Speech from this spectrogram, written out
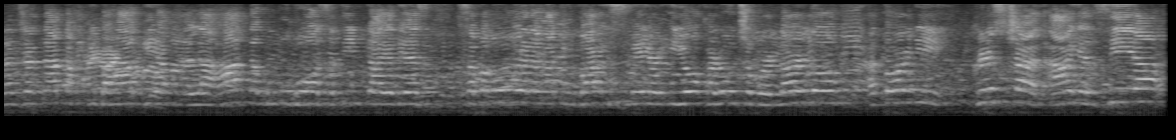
nandyan na pakikibahagi ang lahat ng bumubuo sa Team Kayades sa pamumuno ng ating Vice Mayor Iyo Caruncho Bernardo, Attorney Christian Ayancia,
